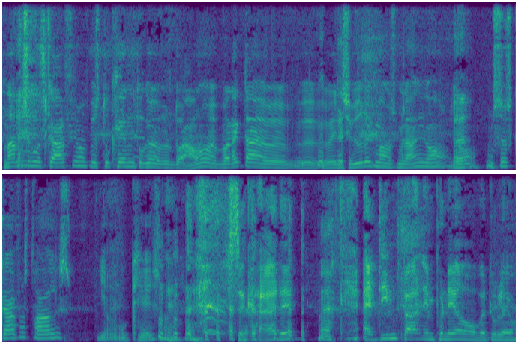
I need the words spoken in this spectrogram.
Nej, men så kan du skaffe jo, hvis du kender, du kan, du avner, var det ikke der, øh, interviewede du ikke Magnus Milang i går? Jo, men så skaffe Astralis. Jo, okay, så. så gør jeg det. Er dine børn imponeret over, hvad du laver?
